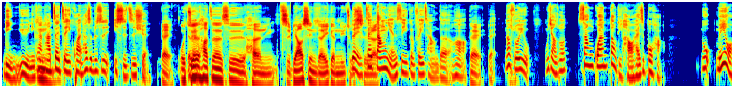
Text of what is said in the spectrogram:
领域。你看他嗯在这一块，他是不是一时之选？对，我觉得她真的是很指标性的一个女主对，持人，在当年是一个非常的哈，对对。那所以我讲说，三观到底好还是不好？如没有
